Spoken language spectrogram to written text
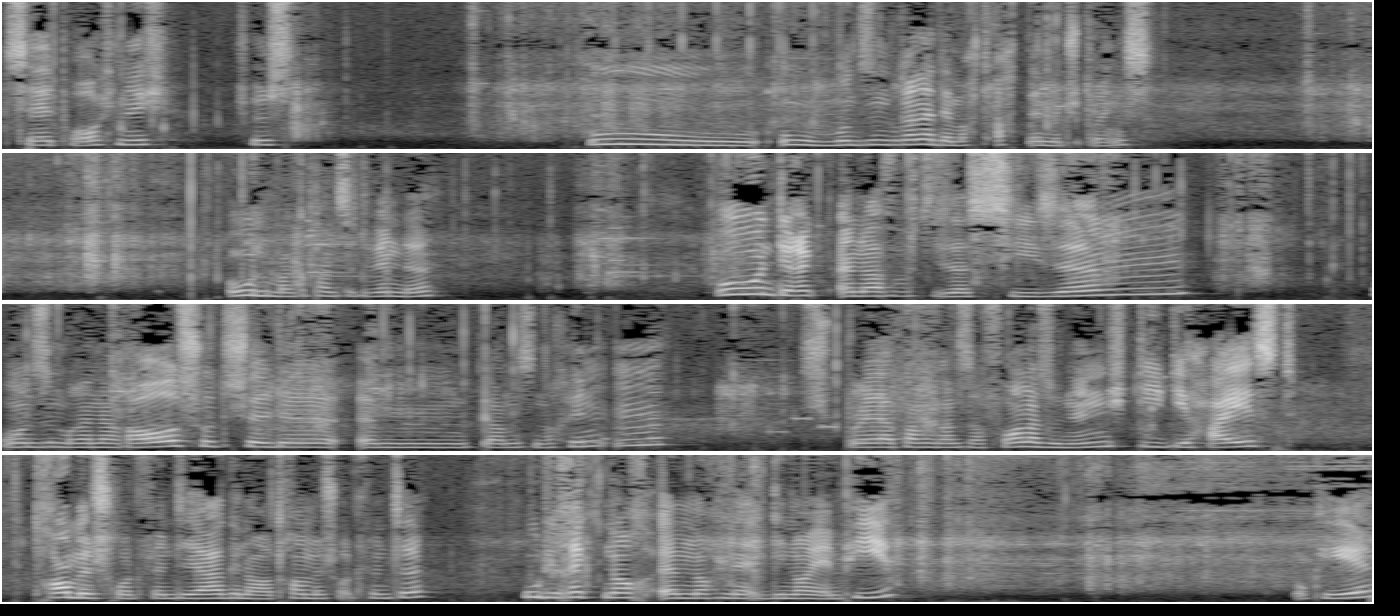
Zelt brauche ich nicht. Tschüss. Uh, uh, Munsenbrenner, der macht 8 Damage übrigens. Oh, nochmal gepanzerte Wände. Und direkt ein Lauf auf dieser Season. Unsen raus. Schutzschilde ähm, ganz nach hinten. Sprayerpump ganz nach vorne. Also nenne ich die. Die heißt Trommelschrotflinte. Ja, genau. Trommelschrotflinte. Uh, direkt noch, ähm, noch eine, die neue MP. Okay.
